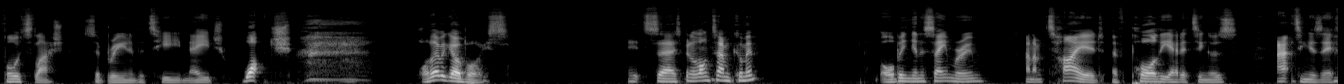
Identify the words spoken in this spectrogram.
forward slash Sabrina the Teenage Watch. Well, there we go, boys. It's uh, it's been a long time coming. All being in the same room, and I'm tired of poorly editing us, acting as if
